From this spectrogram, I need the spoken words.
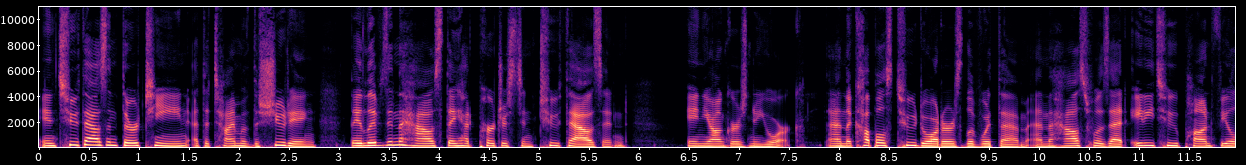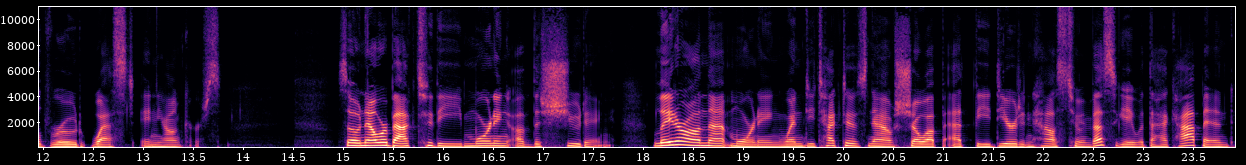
In 2013, at the time of the shooting, they lived in the house they had purchased in 2000 in Yonkers, New York. And the couple's two daughters live with them, and the house was at 82 Pondfield Road West in Yonkers. So now we're back to the morning of the shooting. Later on that morning, when detectives now show up at the Dearden house to investigate what the heck happened,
